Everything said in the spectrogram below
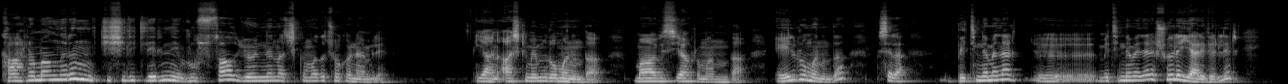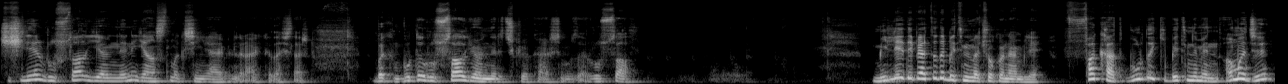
kahramanların kişiliklerini, ruhsal yönlerini açıklamada çok önemli. Yani Aşk-ı Memnu romanında, Mavi Siyah romanında, El romanında mesela betimlemeler e, metinlemelere şöyle yer verilir. Kişilerin ruhsal yönlerini yansıtmak için yer verilir arkadaşlar. Bakın burada ruhsal yönleri çıkıyor karşımıza. Ruhsal. Milli edebiyatta da betimleme çok önemli. Fakat buradaki betimlemenin amacı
